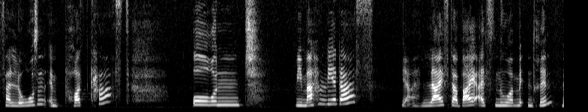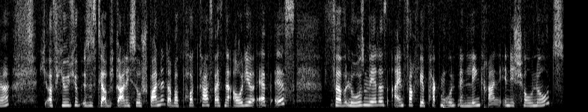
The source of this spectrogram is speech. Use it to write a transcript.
verlosen im Podcast. Und wie machen wir das? Ja, live dabei als nur mittendrin. Ne? Auf YouTube ist es, glaube ich, gar nicht so spannend, aber Podcast, weil es eine Audio-App ist, verlosen wir das einfach. Wir packen unten einen Link ran in die Show Notes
